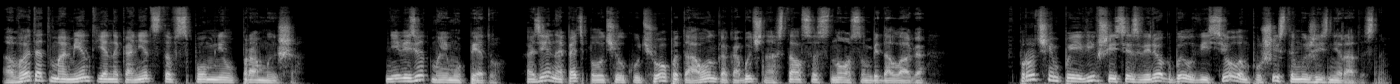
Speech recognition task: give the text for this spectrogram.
В этот момент я наконец-то вспомнил про мыша. Не везет моему Пету. Хозяин опять получил кучу опыта, а он, как обычно, остался с носом бедолага. Впрочем, появившийся зверек был веселым, пушистым и жизнерадостным.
